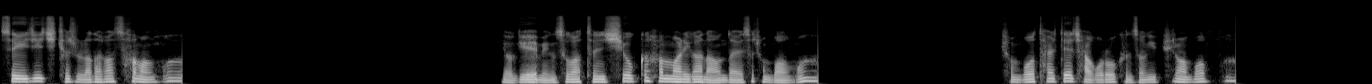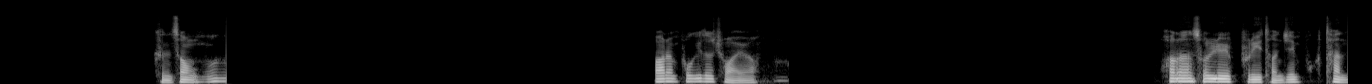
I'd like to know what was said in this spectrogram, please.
세이지 지켜주려다가 사망. 여기에 맹수 같은 시오크 한 마리가 나온다 해서 정보함. 존버 탈때 자고로 근성이 필요한 법. 근성. 빠른 포기도 좋아요. 환한 솔릴 불이 던진 폭탄.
